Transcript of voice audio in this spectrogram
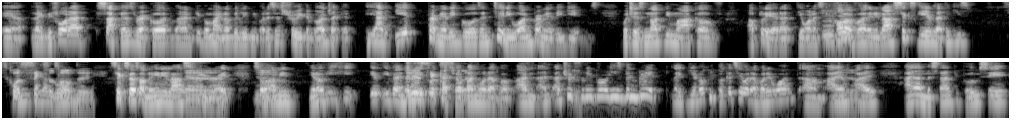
yeah, like before that, Saka's record, but and people might not believe me, but this is true. You can go and check it. He had eight Premier League goals in thirty-one Premier League games, which is not the mark of a player that you want to see. Mhm. However, in the last six games, I think he's Scored six or something. six or something in the last Yeah, few, right? So I mean, you know, he he eventually It it is will catch up yeah. and whatever. And, and and truthfully, bro, he's been great. Like you know, people could say whatever they want. Um, I am Yeah. I I understand people who say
